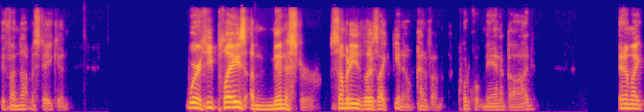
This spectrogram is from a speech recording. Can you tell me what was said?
if I'm not mistaken, where he plays a minister, somebody that's like, you know, kind of a quote unquote man of God. And I'm like,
